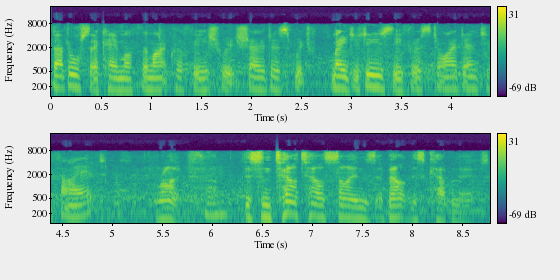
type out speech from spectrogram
that also came off the microfiche, which showed us, which made it easy for us to identify it. Right. There's some telltale signs about this cabinet.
